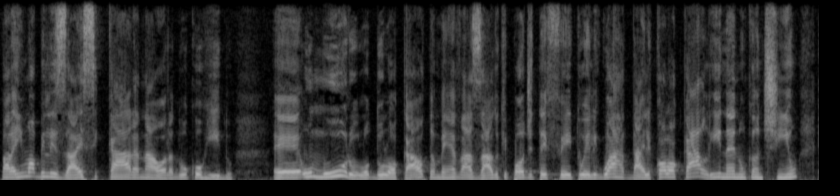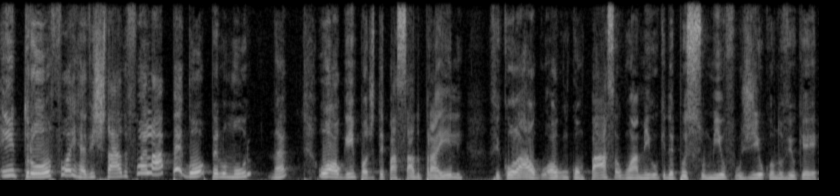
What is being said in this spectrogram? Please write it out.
para imobilizar esse cara na hora do ocorrido. É, o muro do local também é vazado, que pode ter feito ele guardar, ele colocar ali, né, num cantinho. Entrou, foi revistado, foi lá, pegou pelo muro, né? Ou alguém pode ter passado para ele, ficou lá algum, algum compasso, algum amigo que depois sumiu, fugiu quando viu que,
